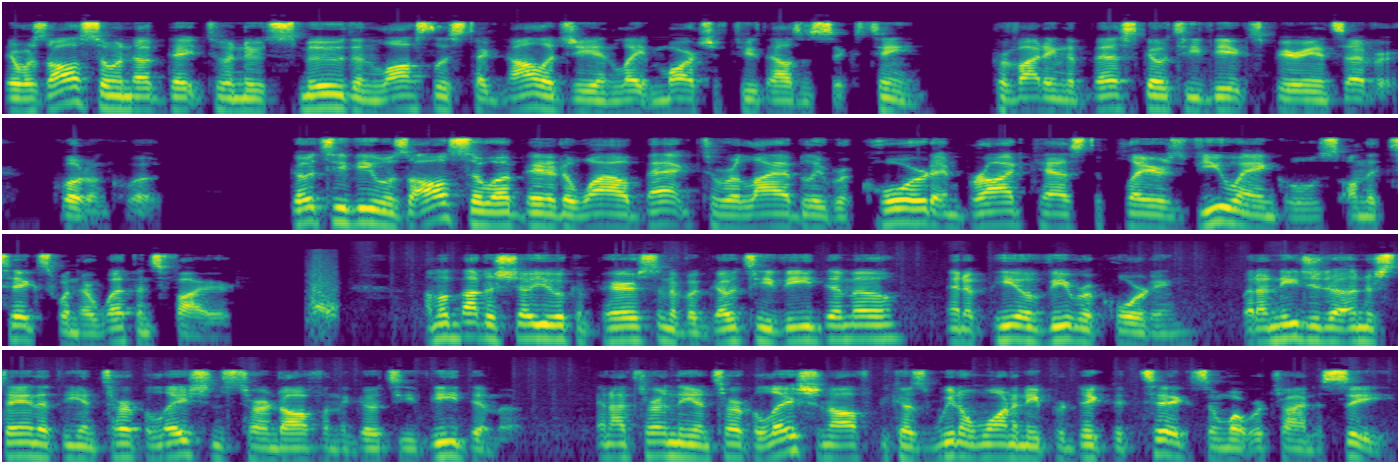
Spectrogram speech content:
There was also an update to a new smooth and lossless technology in late March of 2016, providing the best GoTV experience ever, quote unquote. GoTV was also updated a while back to reliably record and broadcast the player's view angles on the ticks when their weapons fired. I'm about to show you a comparison of a GoTV demo and a POV recording, but I need you to understand that the interpolation's turned off on the GoTV demo and I turn the interpolation off because we don't want any predicted ticks in what we're trying to see.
